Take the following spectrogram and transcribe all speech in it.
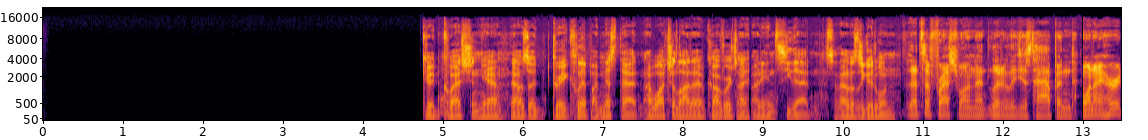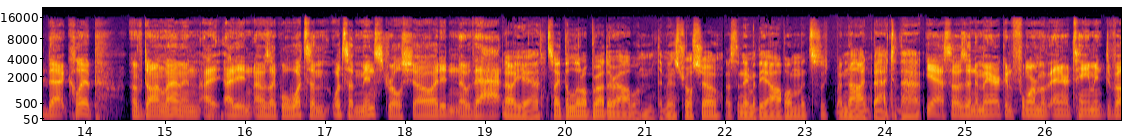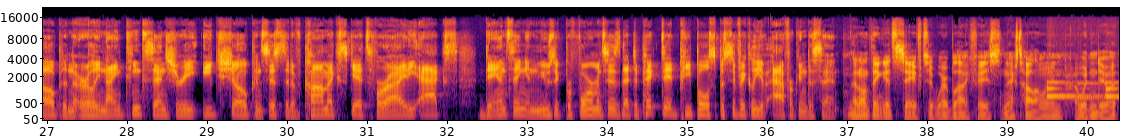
Good question. Yeah, that was a great clip. I missed that. I watch a lot of coverage and I, I, didn't see that. So that was a good one. That's a fresh one. That literally just happened. When I heard that clip, of Don Lemon, I, I didn't I was like, well, what's a what's a minstrel show? I didn't know that. Oh yeah, it's like the Little Brother album, the Minstrel Show. That's the name of the album. It's like a nod back to that. Yeah, so it was an American form of entertainment developed in the early 19th century. Each show consisted of comic skits, variety acts, dancing, and music performances that depicted people specifically of African descent. I don't think it's safe to wear blackface next Halloween. I wouldn't do it.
